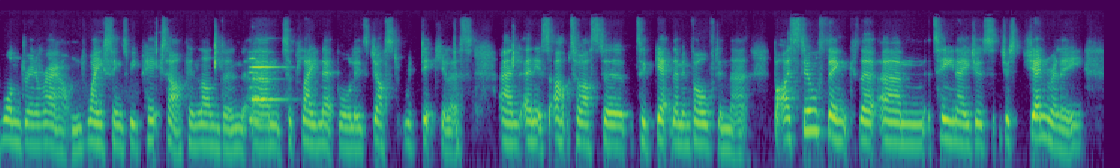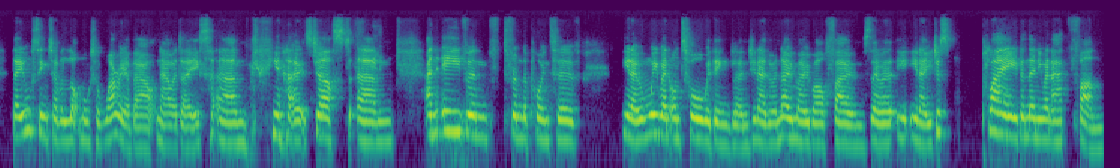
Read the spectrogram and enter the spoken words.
wandering around, waiting to be picked up in London um, to play netball is just ridiculous, and and it's up to us to to get them involved in that. But I still think that um, teenagers just generally they all seem to have a lot more to worry about nowadays. Um, you know, it's just, um, and even from the point of you know, when we went on tour with England, you know, there were no mobile phones. There were, you know, you just played and then you went and had fun,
